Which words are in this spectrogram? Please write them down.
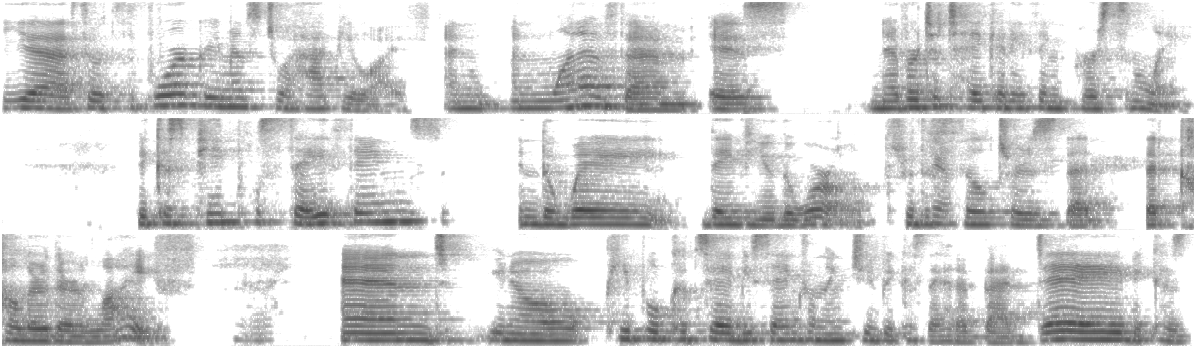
Yeah, so it's the four agreements to a happy life. And, and one of them is never to take anything personally because people say things in the way they view the world through the yeah. filters that that color their life. And you know people could say be saying something to you because they had a bad day because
